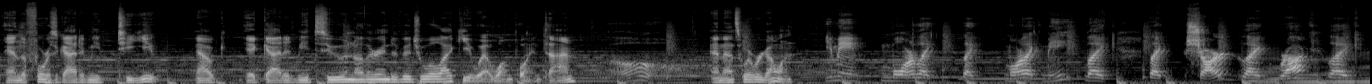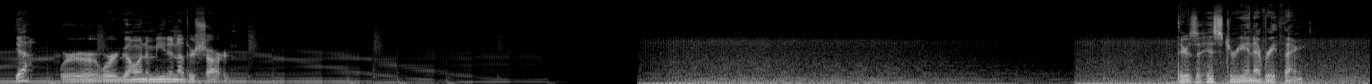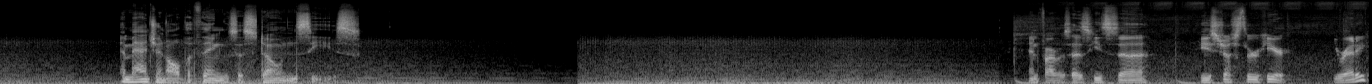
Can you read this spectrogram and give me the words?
And the force guided me to you. Now it guided me to another individual like you at one point in time, Oh. and that's where we're going. You mean more like like more like me? Like like shard? Like rock? Like Yeah, we're we're going to meet another shard. There's a history in everything. Imagine all the things a stone sees. And Farvo says he's uh he's just through here. You ready?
